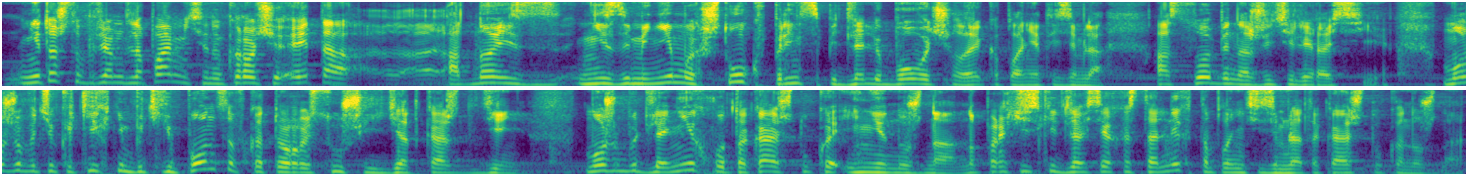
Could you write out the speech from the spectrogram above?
не то, что прям для памяти, но, короче, это э, одно из незаменимых штук, в принципе, для любого человека планеты Земля. Особенно жителей России. Может быть, у каких-нибудь японцев, которые суши едят каждый день, может быть, для них вот такая штука и не нужна. Но практически для всех остальных на планете Земля такая штука нужна.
